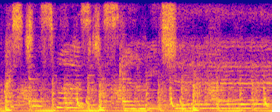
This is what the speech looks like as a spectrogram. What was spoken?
Christian smiles, I just can't reach it.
